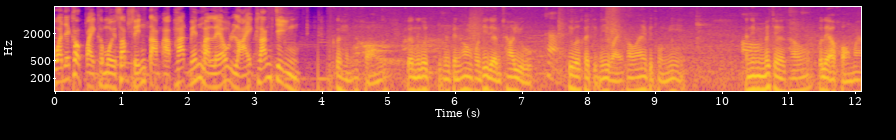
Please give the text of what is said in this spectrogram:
ว่าได้เข้าไปขโมยทรัพย์สินตามอพาร์ตเมนต์มาแล้วหลายครั้งจริง ก็เห็นเจ้าของก็นึกว่ามันเป็นห้องคนที่เดิมเช่าอยู่ำค่ะ ที่ว่าเคยติดหนี้ไว้เขาให้ไปทวงหนี้ อันนี้มันไม่เจอเขาก็เลยเอาของมา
